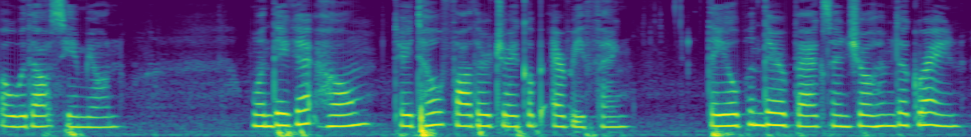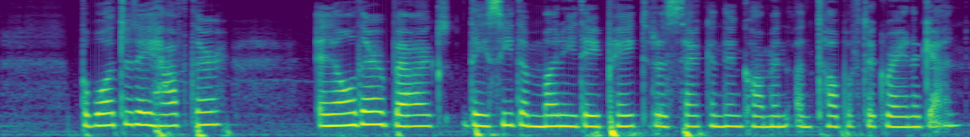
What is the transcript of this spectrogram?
but without Simeon. When they get home, they tell Father Jacob everything. They open their bags and show him the grain. But what do they have there? In all their bags, they see the money they paid to the second in command on top of the grain again.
